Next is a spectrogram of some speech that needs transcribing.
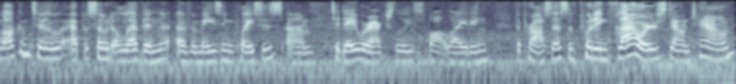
Welcome to episode 11 of Amazing Places. Um, today we're actually spotlighting the process of putting flowers downtown.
